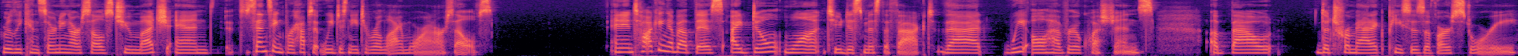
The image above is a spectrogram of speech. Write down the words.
really concerning ourselves too much and sensing perhaps that we just need to rely more on ourselves. And in talking about this, I don't want to dismiss the fact that we all have real questions about the traumatic pieces of our story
